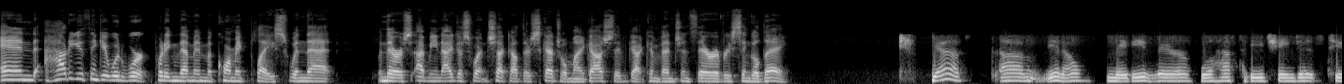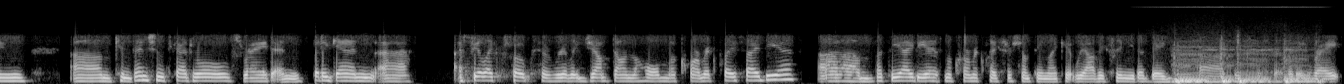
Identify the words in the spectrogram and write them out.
And how do you think it would work putting them in McCormick Place when that when there's I mean, I just went and checked out their schedule. My gosh, they've got conventions there every single day. Yeah, um, you know, maybe there will have to be changes to um, convention schedules, right? And but again, uh, I feel like folks have really jumped on the whole McCormick Place idea. Um, but the idea is McCormick Place or something like it. We obviously need a big, uh, big facility, right?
